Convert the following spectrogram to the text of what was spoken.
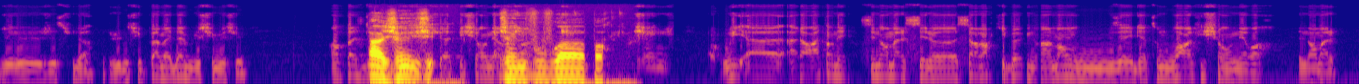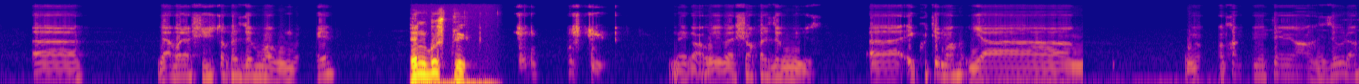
Je, je suis là. Je ne suis pas madame, je suis monsieur. En face de Ah, je- je- suis affiché en Je ne vous vois pas. Oui, euh, alors attendez, c'est normal, c'est le serveur qui bug. Normalement, vous, vous allez bientôt me voir affiché en erreur. C'est normal. Euh, là, voilà, je suis juste en face de vous, hein, vous me voyez? Je ne bouge plus. D'accord, oui, bah, je suis en face de vous. Euh, écoutez-moi, il y a... On est en train de monter un réseau, là.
